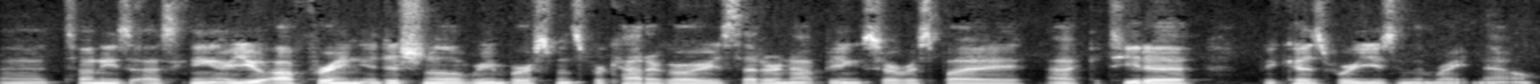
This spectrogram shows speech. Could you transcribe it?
Uh, Tony's asking Are you offering additional reimbursements for categories that are not being serviced by uh, Getida because we're using them right now?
